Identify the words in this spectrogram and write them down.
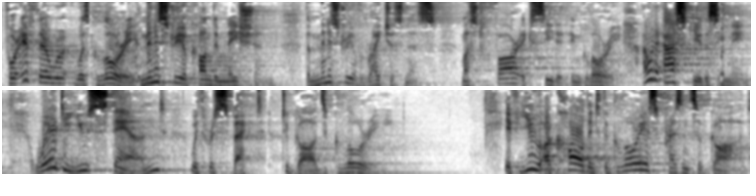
For if there were, was glory, ministry of condemnation, the ministry of righteousness must far exceed it in glory. I want to ask you this evening, where do you stand with respect to God's glory? If you are called into the glorious presence of God,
